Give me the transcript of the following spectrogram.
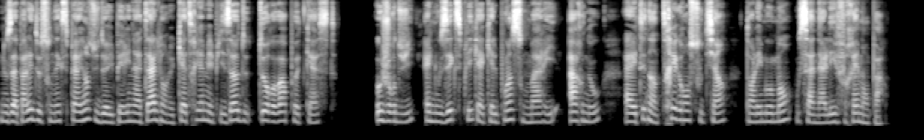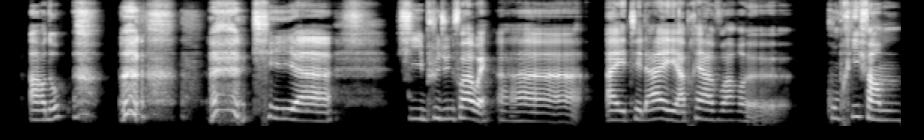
nous a parlé de son expérience du deuil périnatal dans le quatrième épisode de Revoir Podcast. Aujourd'hui, elle nous explique à quel point son mari, Arnaud, a été d'un très grand soutien dans les moments où ça n'allait vraiment pas. Arnaud, qui a, qui plus d'une fois, ouais, a, a, été là et après avoir euh, compris, enfin,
